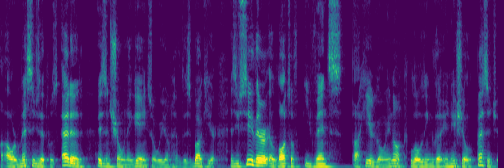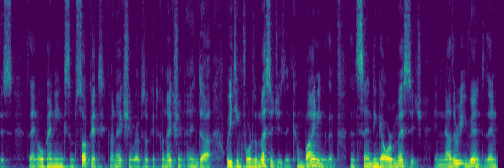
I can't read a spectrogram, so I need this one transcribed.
uh, our message that was added isn't shown again so we don't have this bug here as you see there are a lot of events uh, here going on. Loading the initial passages then opening some socket connection WebSocket connection and uh, waiting for the messages and combining them then sending our message another event then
